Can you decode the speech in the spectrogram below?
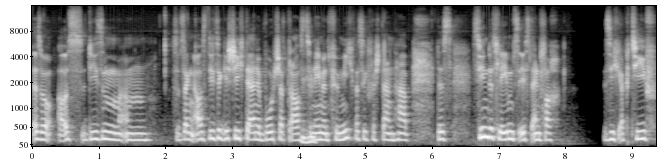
also aus diesem ähm, sozusagen aus dieser Geschichte eine Botschaft rauszunehmen, mhm. für mich, was ich verstanden habe, das Sinn des Lebens ist einfach, sich aktiv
